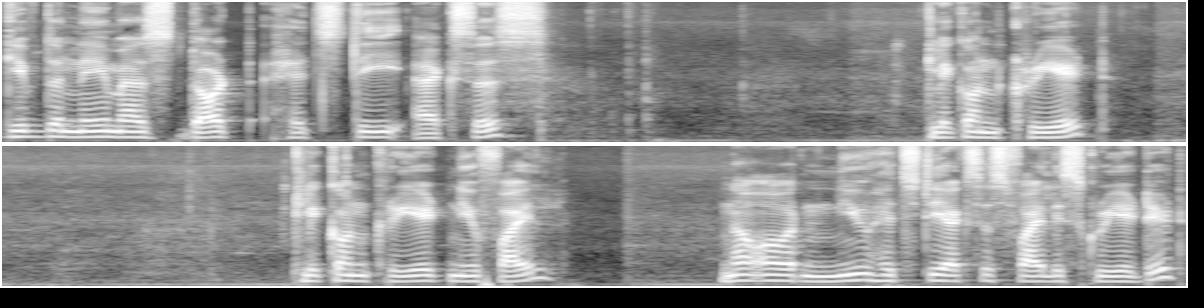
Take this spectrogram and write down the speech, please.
Give the name as .htaccess click on create. Click on create new file. Now our new htaccess file is created.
